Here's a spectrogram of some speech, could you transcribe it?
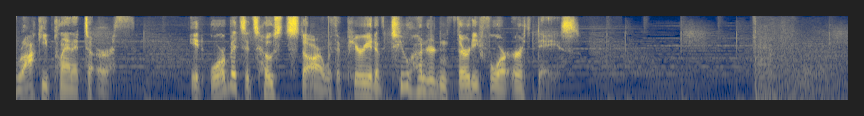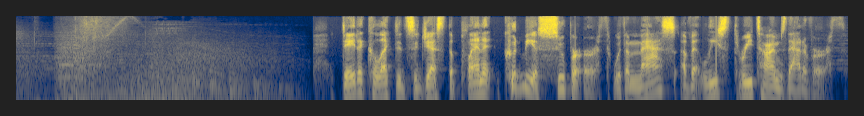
rocky planet to Earth. It orbits its host star with a period of 234 Earth days. Data collected suggests the planet could be a super-Earth with a mass of at least three times that of Earth.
